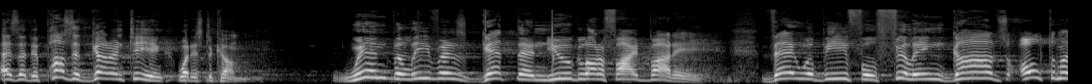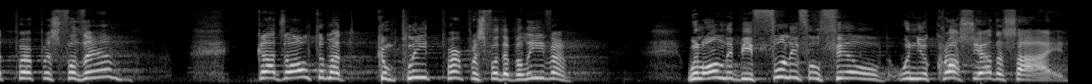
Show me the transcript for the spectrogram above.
as a deposit guaranteeing what is to come. When believers get their new glorified body, they will be fulfilling God's ultimate purpose for them. God's ultimate complete purpose for the believer will only be fully fulfilled when you cross the other side.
